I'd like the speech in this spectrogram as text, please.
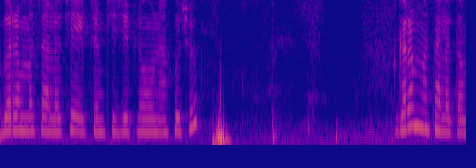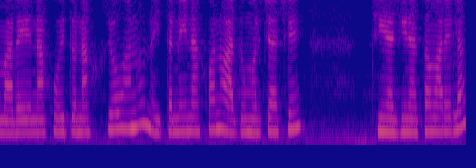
ગરમ મસાલો છે, એક ચમચી જેટલો હું નાખું છું. ગરમ મસાલો તમારે નાખવો હોય તો નાખવાનો નહીં તો નહીં નાખવાનો. આદુ મરચાં છે, ઝીણા ઝીણા સમારેલા.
